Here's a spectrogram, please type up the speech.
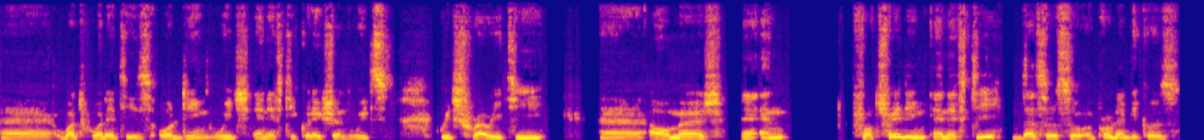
uh, what wallet is holding which NFT collection, which which rarity, uh, how much, and for trading NFT, that's also a problem because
